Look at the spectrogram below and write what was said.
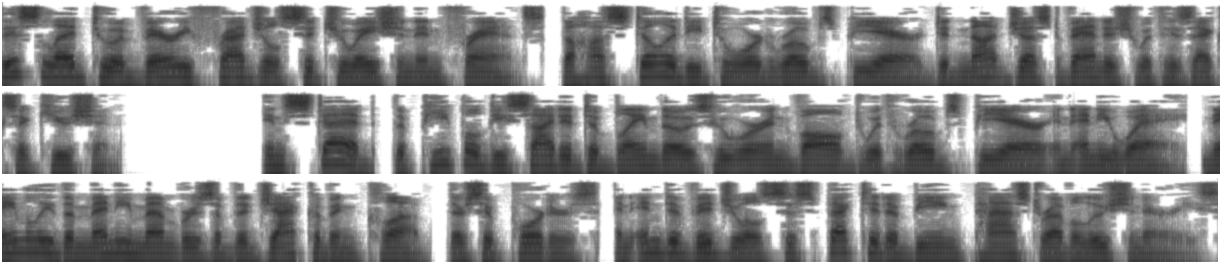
This led to a very fragile situation in France. The hostility toward Robespierre did not just vanish with his execution. Instead, the people decided to blame those who were involved with Robespierre in any way, namely the many members of the Jacobin Club, their supporters, and individuals suspected of being past revolutionaries.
